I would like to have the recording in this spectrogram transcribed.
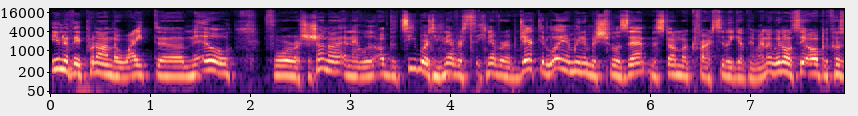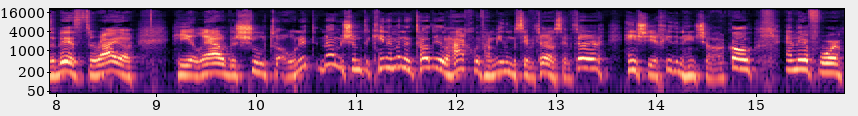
Even if they put on the white uh, me'il for Rosh Hashanah and it was of the tziburs, he never he never objected. We don't say, oh, because of this, it's a raya, he allowed the shul to own it. No, and therefore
